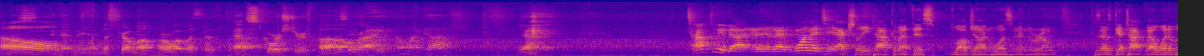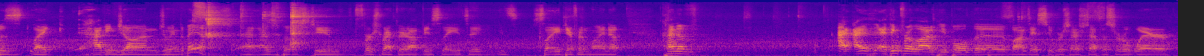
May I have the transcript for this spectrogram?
oh, in that band. Nostromo or what was the? Uh, Scorched Earth Policy. Oh right. Oh my gosh. Yeah. talk to me about and I wanted to actually talk about this while John wasn't in the room because I was going to talk about what it was like having John join the band as opposed to first record obviously. It's a it's slightly different lineup. Kind of I, I, I think for a lot of people the Bonsai Superstar stuff is sort of where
